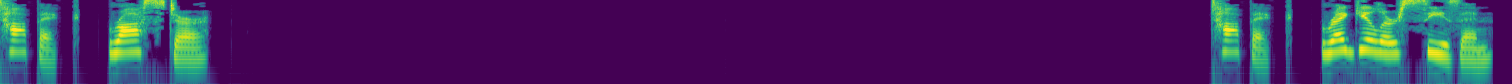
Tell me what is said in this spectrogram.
Topic: Roster. Topic: Regular season.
